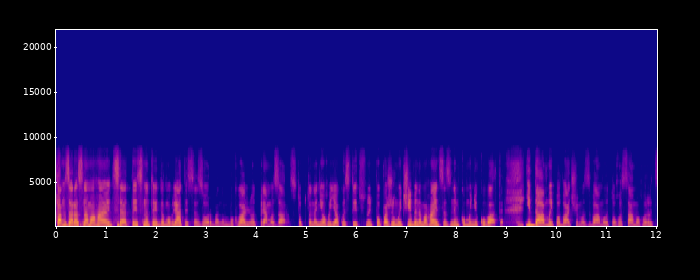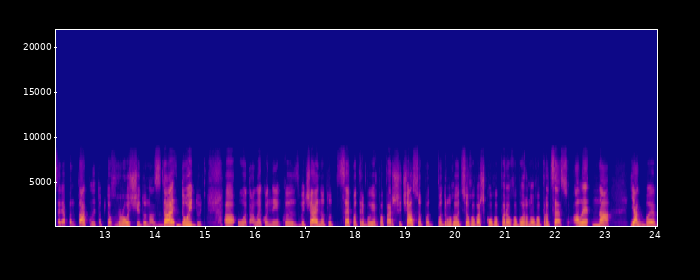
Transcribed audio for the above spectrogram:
Там зараз намагаються тиснути і домовлятися з Орбаном, буквально от прямо зараз. Тобто на нього якось тиснуть по пажу мечів і намагаються з ним комунікувати. І да, ми побачимо з вами того самого рицаря Пентакли, тобто гроші до нас дойдуть. А, от, але коні, к- звичайно, тут це потребує, по-перше, часу, по- по-друге, цього важкого переговорного процесу. Але на Якби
